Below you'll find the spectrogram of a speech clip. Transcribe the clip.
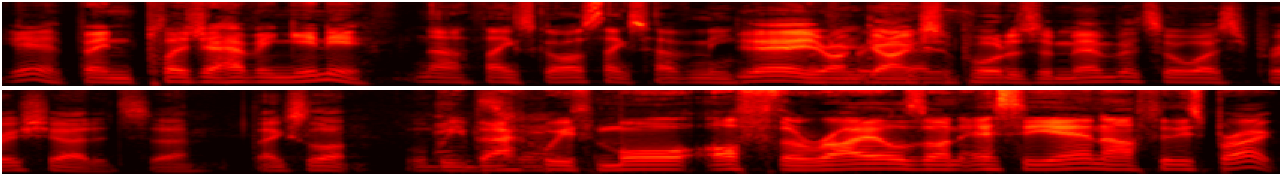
yeah, been a pleasure having you in here. No, thanks, guys. Thanks for having me. Yeah, your ongoing Appreciate it. support as a member. It's always appreciated. So thanks a lot. We'll be back Jake. with more off the rails on SEN after this break.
